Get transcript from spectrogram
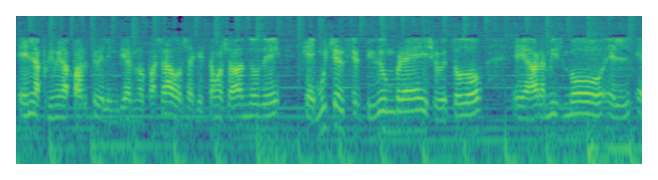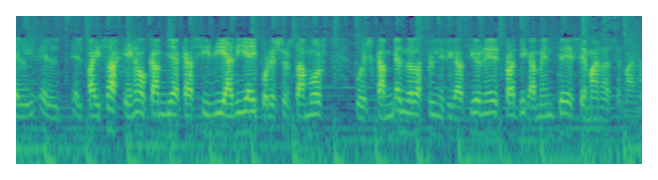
en la primera parte del invierno pasado. O sea que estamos hablando de que hay mucha incertidumbre y sobre todo eh, ahora mismo el, el, paisaje no cambia casi día a día y por eso estamos pues cambiando las planificaciones prácticamente semana a semana.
